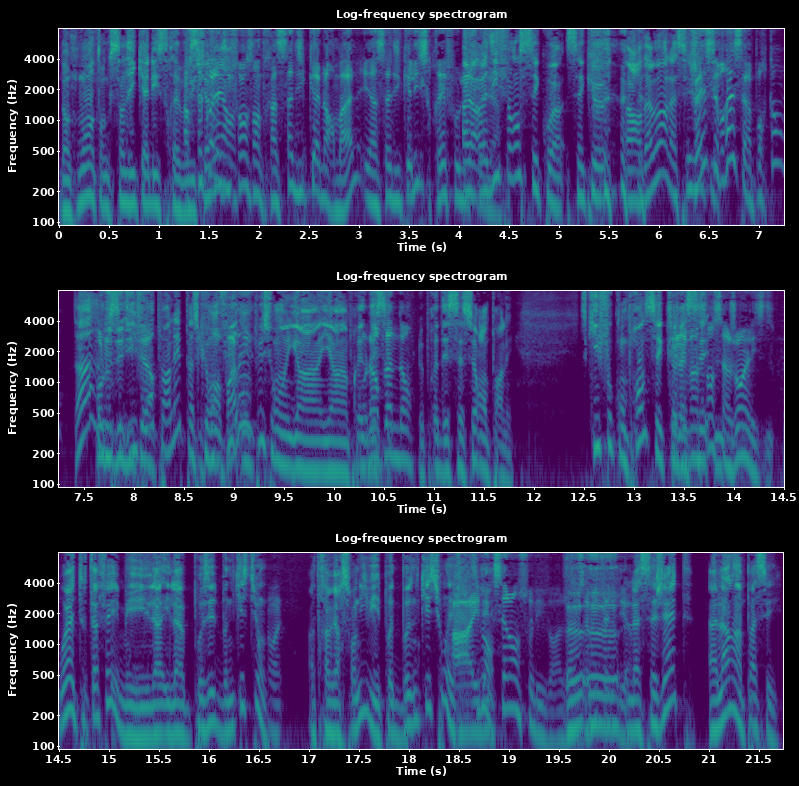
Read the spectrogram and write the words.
Donc moi, en tant que syndicaliste Alors, c'est quoi la révolutionnaire. différence entre un syndicat normal et un syndicaliste révolutionnaire Alors la différence, c'est quoi? C'est que, alors d'abord, la CGT. c'est vrai, c'est important Ah, pour nos c'est- Il faut en parler parce qu'en en en plus, il y a un, y a un On est en prédécesseur. Le prédécesseur en parlait. Ce qu'il faut comprendre, c'est que la Vincent, c'est un journaliste. Ouais, tout à fait. Mais il a, il a posé de bonnes questions. Ouais. À travers son livre, il pose de bonnes questions. Ah, il est excellent ce livre. Je Euh, euh, la CGT, elle a un passé.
